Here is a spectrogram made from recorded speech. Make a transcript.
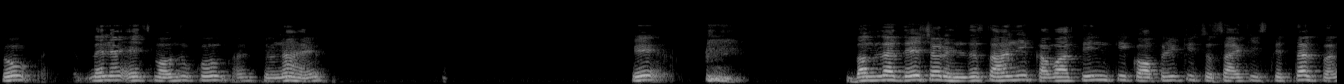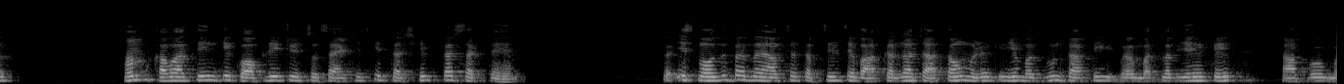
تو میں نے اس موضوع کو چنا ہے کہ بنگلہ دیش اور ہندوستانی خواتین کی کوآپریٹو سوسائٹیز کے طر پر ہم خواتین کی کوآپریٹو سوسائٹیز کی تشکیل کر سکتے ہیں۔ تو اس موضوع پر میں آپ سے تفصیل سے بات کرنا چاہتا ہوں، لیکن یہ مضمون کافی مطلب یہ ہے کہ آپ کو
